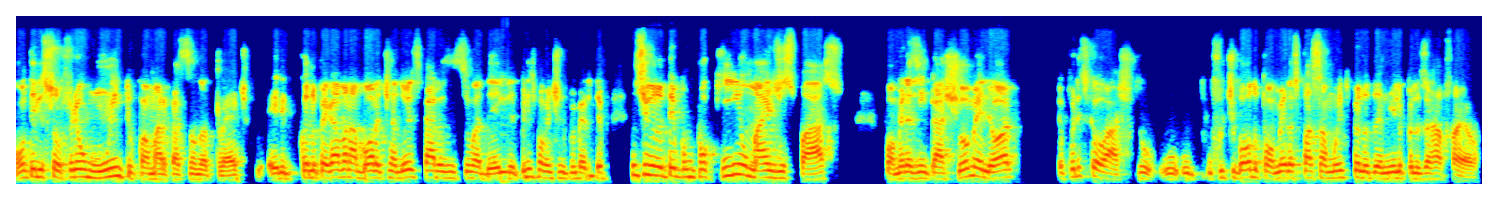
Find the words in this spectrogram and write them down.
Ontem ele sofreu muito com a marcação do Atlético. Ele, quando pegava na bola, tinha dois caras em cima dele, principalmente no primeiro tempo. No segundo tempo, um pouquinho mais de espaço. O Palmeiras encaixou melhor. É por isso que eu acho que o, o, o futebol do Palmeiras passa muito pelo Danilo e pelo Zé Rafael.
